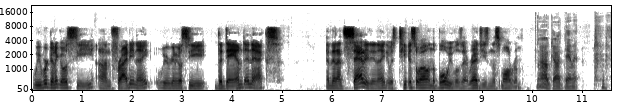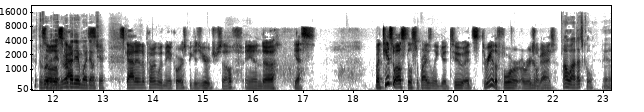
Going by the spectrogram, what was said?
we were gonna go see on Friday night. We were gonna go see The Damned and X, and then on Saturday night it was TSOL and the Boll Weevils at Reggie's in the small room. Oh god damn it! rub So it in, Scott- in. Why don't you? Scott ended up coming with me, of course, because you hurt yourself. And uh, yes, but TSOL is still surprisingly good too. It's three of the four original guys. Oh wow, that's cool. Yeah.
